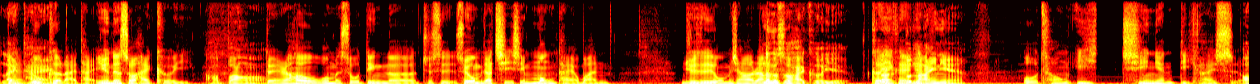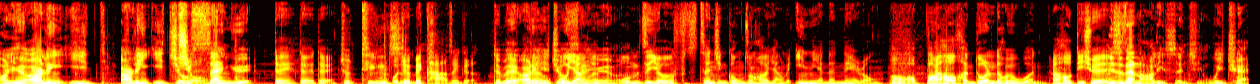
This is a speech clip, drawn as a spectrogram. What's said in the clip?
来，台，陆客来台，因为那时候还可以。好棒哦。，对，然后我们锁定了，就是，所以我们叫骑行梦台湾，就是我们想要让那个时候还可以，那可以可以，不哪一年？我从一七年底开始，哦，因为二零一二零一九19三月对对对，就停止，我就被卡这个。对不对？二零一九我养了三月嘛。我们自己有申请公众号，养了一年的内容，哦，好棒哦。然后很多人都会问，然后的确你是在哪里申请？WeChat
